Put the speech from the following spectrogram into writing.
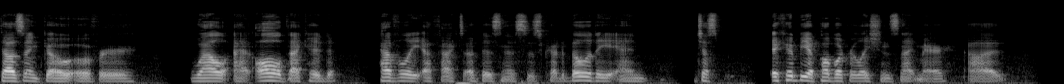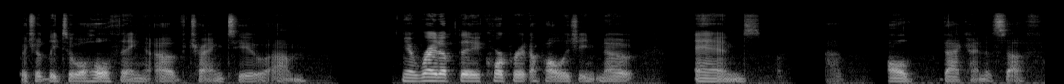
doesn't go over well at all, that could heavily affect a business's credibility and just it could be a public relations nightmare, uh, which would lead to a whole thing of trying to, um, you know, write up the corporate apology note and uh, all that kind of stuff.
